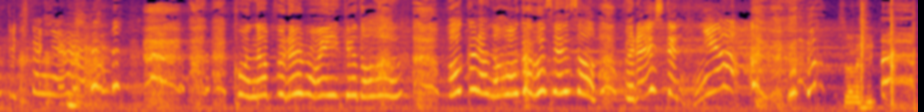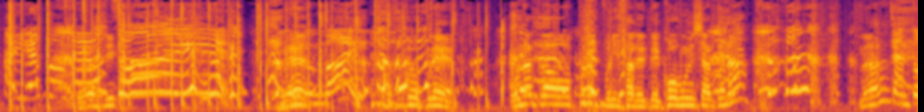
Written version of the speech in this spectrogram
ってきたにゃこんなプレイもいいけど僕らの放課後戦争プレイしてにゃ素晴らしい。ありがとうございます。素晴らしい。ね。うまい。発情プレイ。お腹をプニプニされて興奮しちゃってななちゃんと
